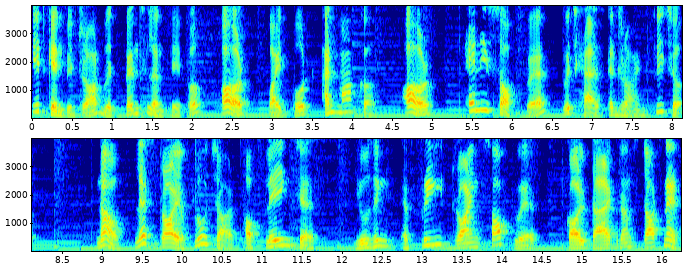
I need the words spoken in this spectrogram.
It can be drawn with pencil and paper or whiteboard and marker or any software which has a drawing feature. Now let's draw a flowchart of playing chess using a free drawing software called diagrams.net.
